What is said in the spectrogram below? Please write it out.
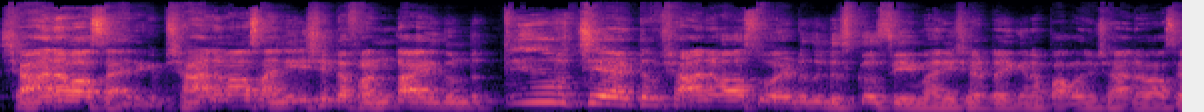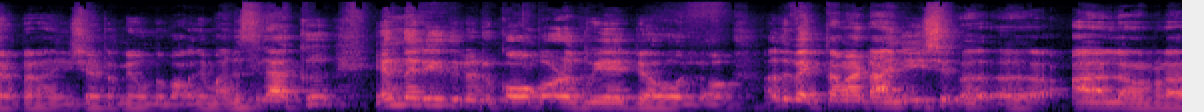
ഷാനവാസ് ആയിരിക്കും ഷാനവാസ് അനീഷിന്റെ ഫ്രണ്ട് ആയതുകൊണ്ട് തീർച്ചയായിട്ടും ഷാനവാസുമായിട്ട് ഇത് ഡിസ്കസ് ചെയ്യും. അനീഷ് ഏട്ടൻ ഇങ്ങനെ പറഞ്ഞു ഷാനവാസ് ഏട്ടൻ അനീഷ് ഏട്ടനെ ഒന്ന് പറഞ്ഞ് മനസ്സിലാക്ക് എന്ന രീതിയിൽ ഒരു കോമ്പോഡ് ക്രിയേറ്റ് ആവുമല്ലോ. അത് വ്യക്തമായിട്ട് അനീഷ് അല്ല നമ്മുടെ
